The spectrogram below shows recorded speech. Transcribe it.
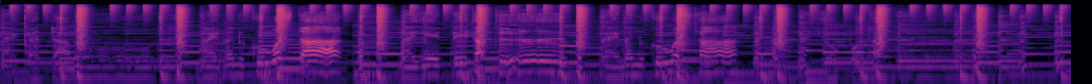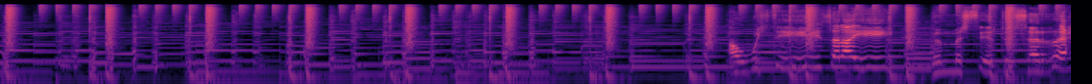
ናይ ቀዳሞት ናይ መንኩ ወስታ ናይ የዴታትን ናይ መንኩ ወስታ ኣብ ውሽጢ ጸላይ ብምስጢር ትሰርሕ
